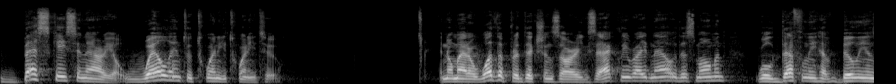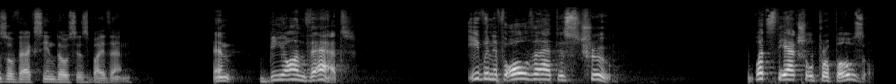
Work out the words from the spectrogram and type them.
best case scenario, well into 2022. And no matter what the predictions are exactly right now at this moment, we'll definitely have billions of vaccine doses by then. And beyond that, even if all that is true, what's the actual proposal?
